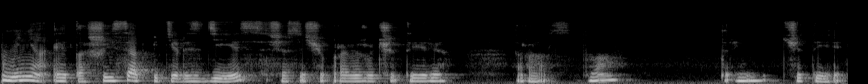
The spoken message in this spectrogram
у меня это 60 петель здесь. Сейчас еще провяжу 4 раз два три четыре.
